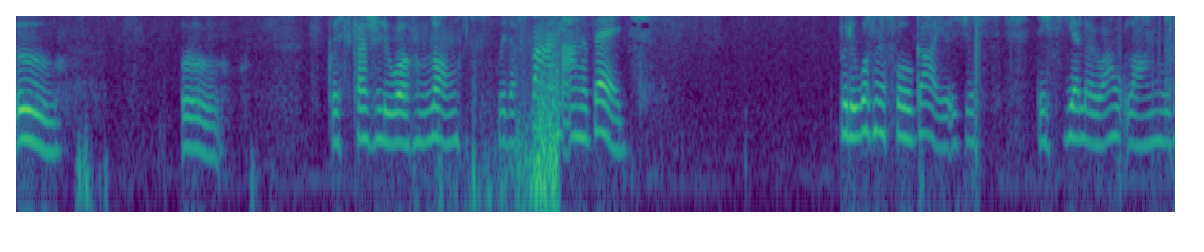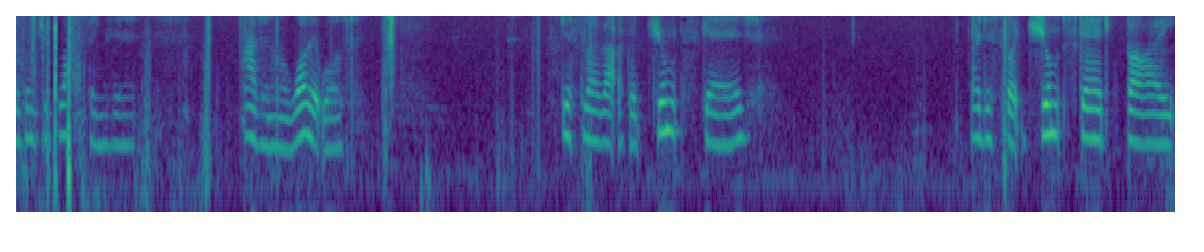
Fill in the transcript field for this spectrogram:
oh, oh, just casually walking along with a fan and a bed. But it wasn't a full guy, it was just this yellow outline with a bunch of black things in it. I don't know what it was. Just like that, I got jump scared. I just got jump scared by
